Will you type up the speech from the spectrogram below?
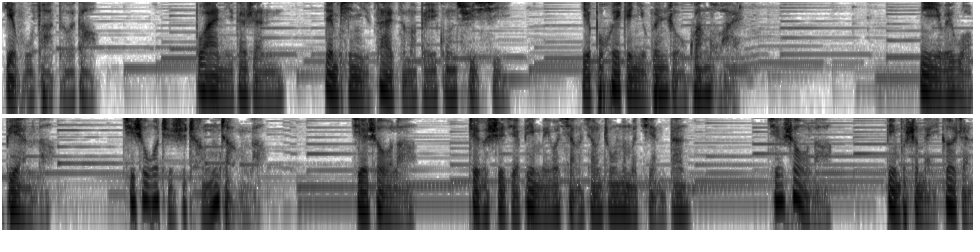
也无法得到；不爱你的人，任凭你再怎么卑躬屈膝，也不会给你温柔关怀。你以为我变了，其实我只是成长了，接受了。这个世界并没有想象中那么简单，接受了，并不是每个人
